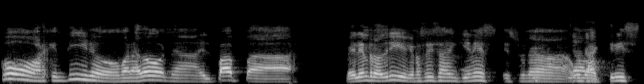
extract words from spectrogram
oh, argentino, Maradona, el Papa, Belén Rodríguez, que no sé si saben quién es, es una, No. una actriz,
